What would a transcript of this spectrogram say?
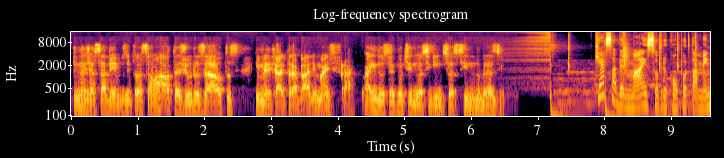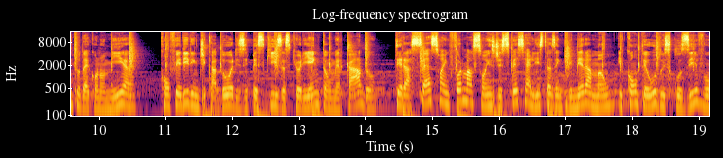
Que nós já sabemos: inflação alta, juros altos e mercado de trabalho mais fraco. A indústria continua seguindo seu sino no Brasil. Quer saber mais sobre o comportamento da economia? Conferir indicadores e pesquisas que orientam o mercado? Ter acesso a informações de especialistas em primeira mão e conteúdo exclusivo?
